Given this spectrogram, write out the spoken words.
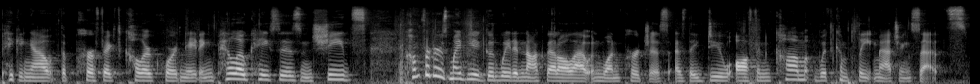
picking out the perfect color coordinating pillowcases and sheets, comforters might be a good way to knock that all out in one purchase as they do often come with complete matching sets.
